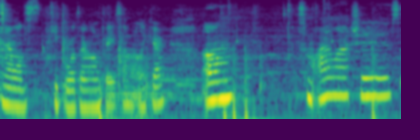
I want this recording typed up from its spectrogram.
And we'll just keep it with her own face. I don't really care. Um, some eyelashes,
